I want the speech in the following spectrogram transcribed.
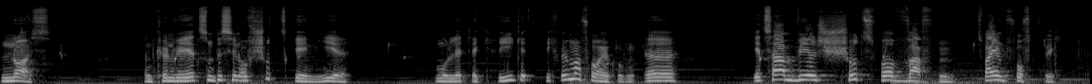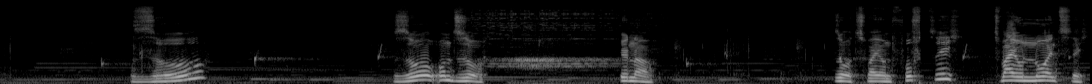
Nice. Dann können wir jetzt ein bisschen auf Schutz gehen. Hier. Amulett der Kriege. Ich will mal vorher gucken. Äh, jetzt haben wir Schutz vor Waffen. 52. So. So und so. Genau. So, 52. 92.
